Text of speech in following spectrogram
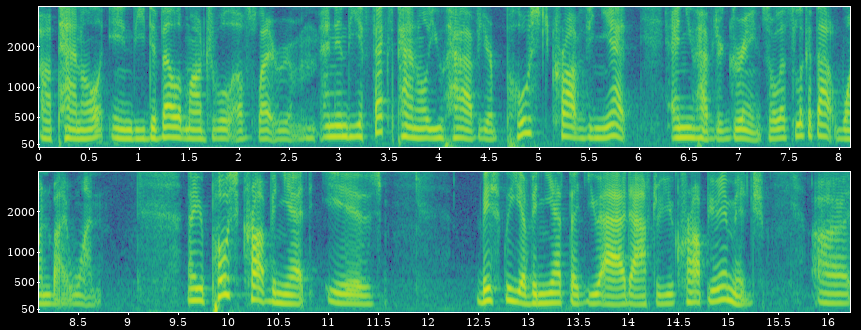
uh, panel in the develop module of Lightroom. And in the effects panel you have your post crop vignette and you have your grain. So let's look at that one by one. Now your post crop vignette is basically a vignette that you add after you crop your image. Uh,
